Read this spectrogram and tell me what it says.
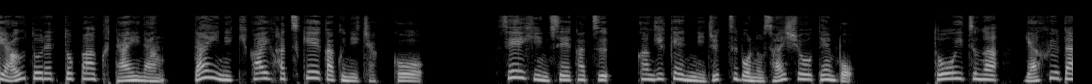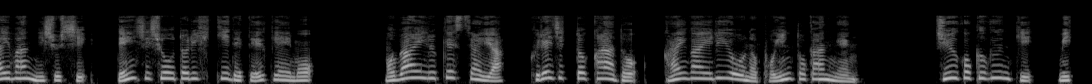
井アウトレットパーク台南第2期開発計画に着工。製品生活、鍵県に10坪の最小店舗。統一がヤフー台湾に出資、電子商取引で提携も。モバイル決済やクレジットカード、海外利用のポイント還元。中国軍機、3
